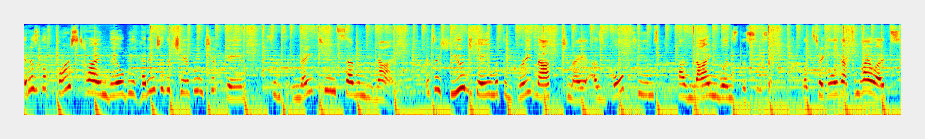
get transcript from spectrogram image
it is the first time they'll be heading to the championship game since 1979. It's a huge game with a great match tonight as both teams have nine wins this season. Let's take a look at some highlights.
